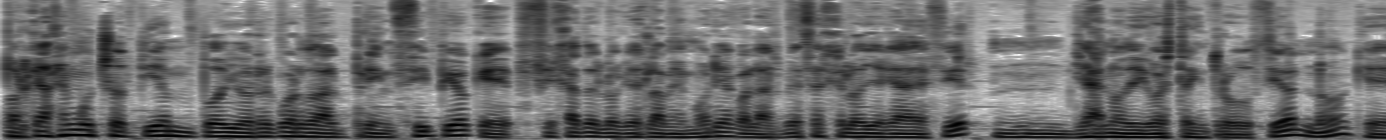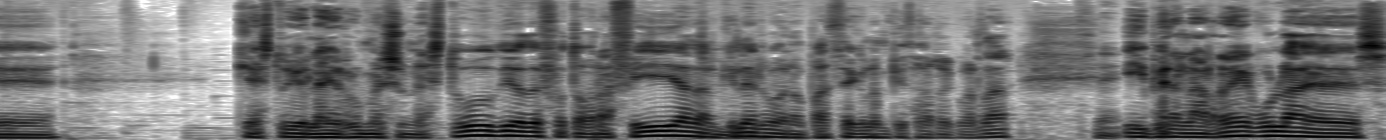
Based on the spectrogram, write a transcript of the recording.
porque hace mucho tiempo, yo recuerdo al principio, que fíjate lo que es la memoria, con las veces que lo llegué a decir, mm, ya no digo esta introducción, ¿no? Que, que Estudio Lightroom es un estudio de fotografía, de alquiler, bueno, parece que lo empiezo a recordar. Y pero la regula es,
